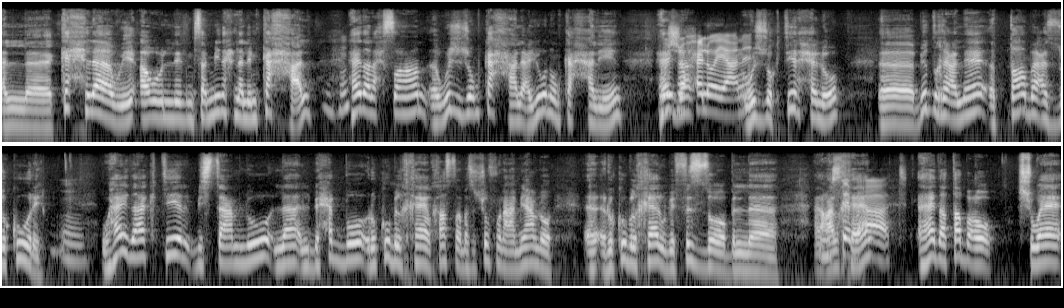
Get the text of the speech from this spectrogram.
الكحلاوي أو اللي بنسميه نحن المكحل. هذا الحصان وجهه مكحل عيونه مكحلين. وجهه حلو يعني. وجهه كثير حلو. بيطغي عليه الطابع الذكوري. وهيدا كثير بيستعملوه للي بيحبوا ركوب الخيل خاصة بس تشوفهم عم يعملوا آه، ركوب الخيل وبيفزوا بال على الخيل. هيدا طبعه شوي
